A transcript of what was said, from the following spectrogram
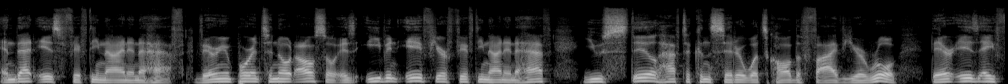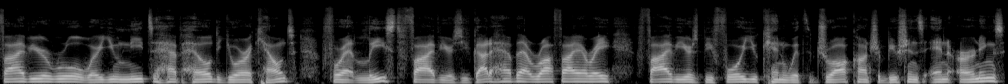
and that is 59 and a half. Very important to note also is even if you're 59 and a half, you still have to consider what's called the five year rule. There is a five year rule where you need to have held your account for at least five years. You've got to have that Roth IRA five years before you can withdraw contributions and earnings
